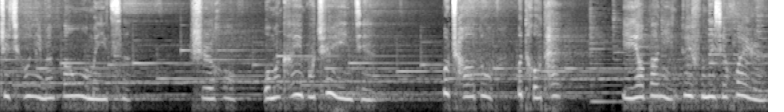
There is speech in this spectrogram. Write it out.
只求你们帮我们一次，事后我们可以不去阴间，不超度，不投胎，也要帮你对付那些坏人。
